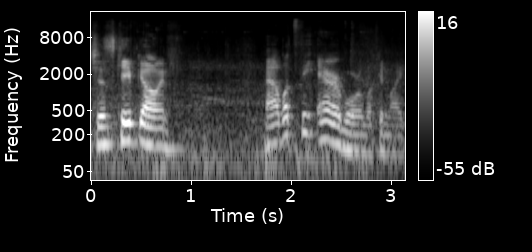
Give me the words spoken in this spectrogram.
Just keep going. Uh, what's the air war looking like?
